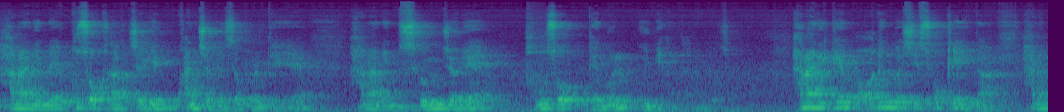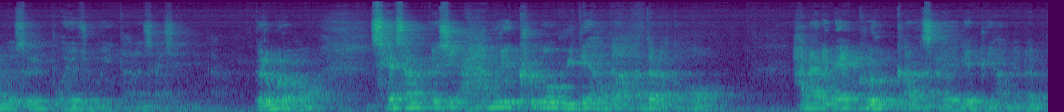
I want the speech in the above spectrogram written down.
하나님의 구속학적인 관점에서 볼 때에 하나님 성전의 부속됨을 의미한다는 거죠. 하나님께 모든 것이 속해 있다 하는 것을 보여주고 있다는 사실입니다. 그러므로 세상 것이 아무리 크고 위대하다 하더라도 하나님의 거룩한 사역에 비하면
